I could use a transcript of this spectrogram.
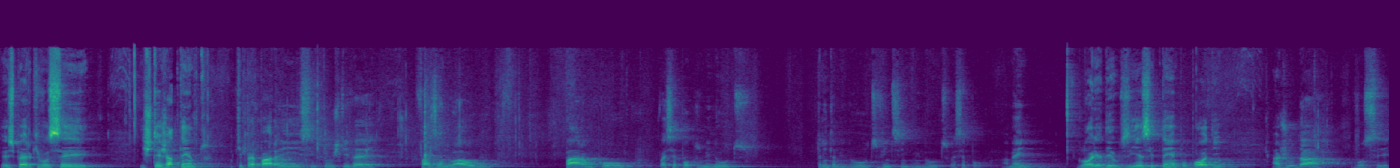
eu espero que você esteja atento. Te prepara aí, se tu estiver fazendo algo, para um pouco, vai ser poucos minutos, 30 minutos, 25 minutos, vai ser pouco. Amém? Glória a Deus. E esse tempo pode ajudar você,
